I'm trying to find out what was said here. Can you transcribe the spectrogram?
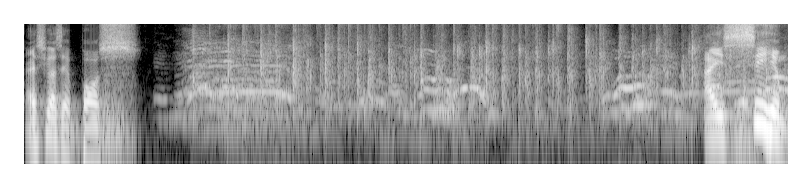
I see you as a boss. I see him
